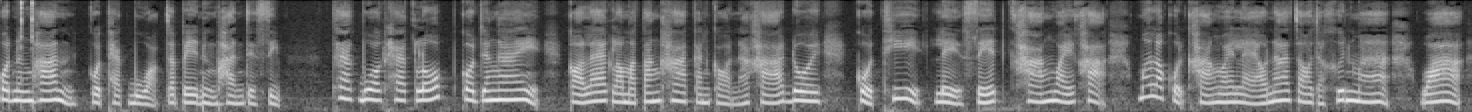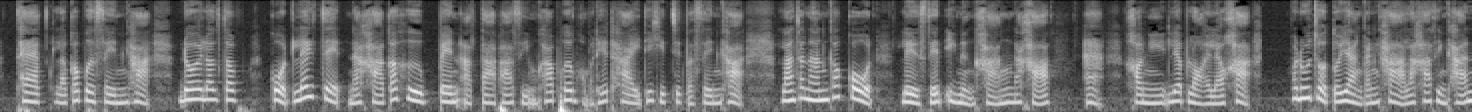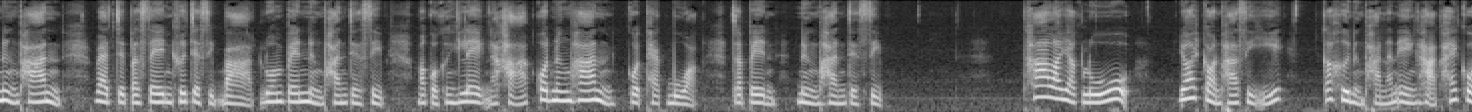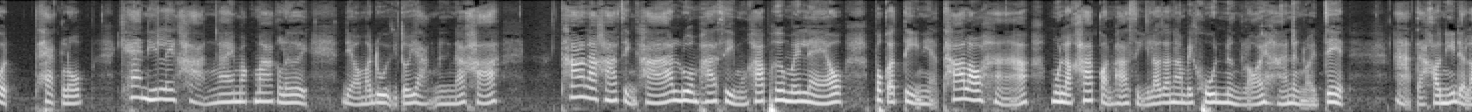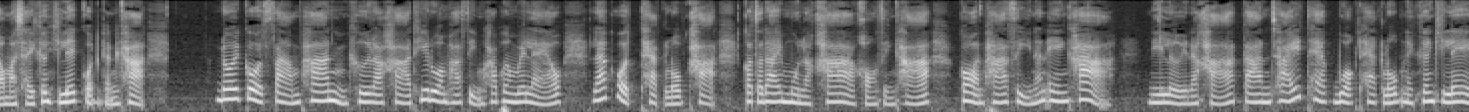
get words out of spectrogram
กด 1,000 กดแท็กบวกจะเป็น 1,070 แท็กบวกแท็กลบ กดยังไง ก่อนแรกเรามาตั้งค่ากันก่อนนะคะ โดยกดที่เลทเซตค้างไว้ค่ะ เมื่อเรากดค้างไว้แล้วหน้าจอจะขึ้นมาว่าแท็กแล้วก็เปอร์เซ็นต์ค่ะ โดยเราจะกดเลข 7 นะคะ ก็คือเป็นอัตราภาษีมูลค่าเพิ่มของประเทศไทยที่คิด 7%ค่ะ หลังจากนั้นก็กดเลทเซตอีกหนึ่งครั้งนะคะอะคราวนี้เรียบร้อยแล้วค่ะ มาดูโจทย์ตัวอย่างกันค่ะ ราคาสินค้า 1,000แวด7%คือ 70 บาท รวมเป็น 1,070 มากดเครื่องคิดเลขนะคะ กด 1,000 กดแท็กบวก จะเป็น 1,070 ถ้าเราอยากรู้ยอดก่อนภาษีก็คือ 1,000 นั่นเองค่ะ ให้กดแท็กลบ แค่นี้เลยค่ะ ง่ายมาก ๆ เลย เดี๋ยวมาดูอีกตัวอย่างหนึ่งนะคะ ถ้าราคาสินค้ารวมภาษีมูลค่าเพิ่มไว้แล้ว ปกติเนี่ยถ้าเราหามูลค่าก่อนภาษี เราจะนำไปคูณ 100 หา 107อะแต่คราวนี้เดี๋ยวเรามาใช้เครื่องคิดเลขกดกันค่ะโดยกด 3,000 คือราคาที่รวมภาษีมูลค่าเพิ่มไว้แล้ว และกดแท็กลบค่ะ ก็จะได้มูลค่าของสินค้าก่อนภาษีนั่นเองค่ะ นี่เลยนะคะ การใช้แท็กบวกแท็กลบในเครื่องคิดเลข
